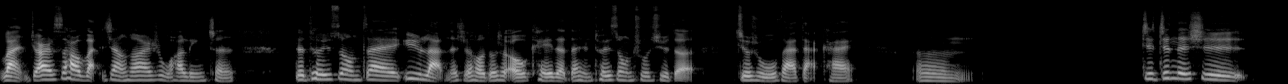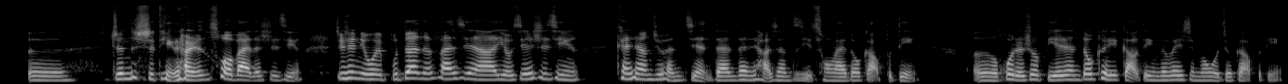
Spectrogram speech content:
晚就二十四号晚上和二十五号凌晨的推送，在预览的时候都是 OK 的，但是推送出去的就是无法打开。嗯，这真的是，呃，真的是挺让人挫败的事情。就是你会不断的发现啊，有些事情看上去很简单，但是好像自己从来都搞不定。嗯，或者说别人都可以搞定的，为什么我就搞不定？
